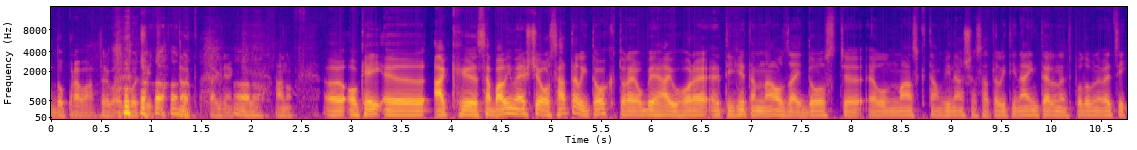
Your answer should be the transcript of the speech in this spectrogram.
doprava treba odbočiť. tak, tak nejak. Áno. Áno. Uh, OK, uh, ak sa bavíme ešte o satelitoch, ktoré obiehajú hore, tých je tam naozaj dosť. Elon Musk tam vynáša satelity na internet, podobné veci.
